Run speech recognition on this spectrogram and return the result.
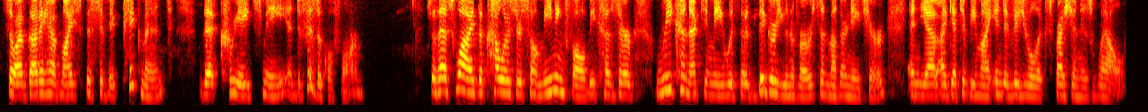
So I've got to have my specific pigment that creates me into physical form. So that's why the colors are so meaningful because they're reconnecting me with the bigger universe and Mother Nature, and yet I get to be my individual expression as well.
